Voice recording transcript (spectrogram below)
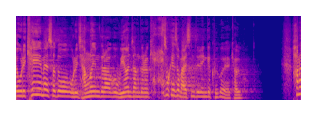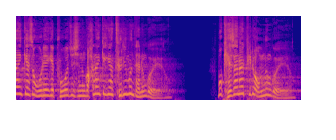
우리 KM에서도 우리 장로님들하고 위원장들을 계속해서 말씀드리는 게 그거예요, 결국. 하나님께서 우리에게 부어주시는 거 하나님께 그냥 드리면 되는 거예요. 뭐 계산할 필요 없는 거예요.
